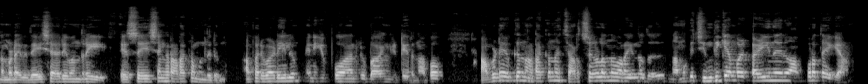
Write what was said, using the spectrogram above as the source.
നമ്മുടെ വിദേശകാര്യമന്ത്രി എസ് ജയശങ്കർ അടക്കം വന്നിരുന്നു. ആ പരിപാടിയിലും എനിക്ക് പോകാനൊരു ഭാഗം കിട്ടിയിരുന്നു. അപ്പോൾ അവിടെയൊക്കെ നടക്കുന്ന ചർച്ചകൾ എന്ന് പറയുന്നത് നമുക്ക് ചിന്തിക്കാൻ കഴിയുന്നതിനും അപ്പുറത്തേക്കാണ്.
